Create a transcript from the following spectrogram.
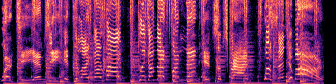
We're TMZ. If you like our vibe, click on that button and hit subscribe. We'll send you more.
